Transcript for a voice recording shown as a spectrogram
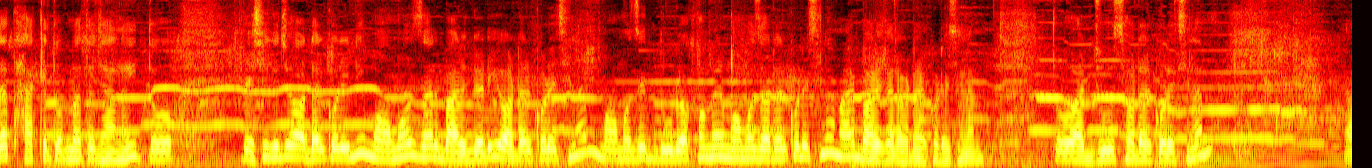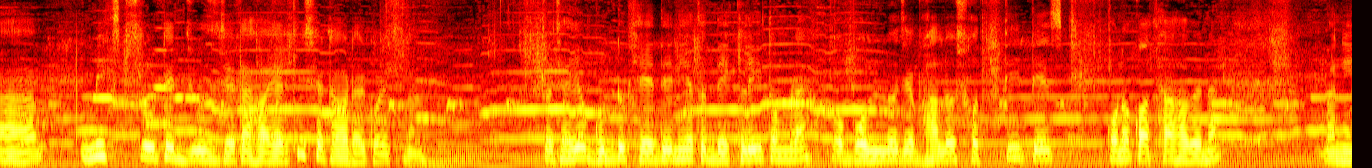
যা থাকে তোমরা তো জানোই, তো বেশি কিছু অর্ডার করিনি। মোমোজ আর বার্গারই অর্ডার করেছিলাম। মোমোজের দু রকমের মোমোজ অর্ডার করেছিলাম আর বার্গার অর্ডার করেছিলাম। তো আর জুস অর্ডার করেছিলাম। মিক্সড ফ্রুটের জুস যেটা হয় আর কি, সেটা অর্ডার করেছিলাম। তো যাই হোক, গুড্ডু খেয়ে দিয়ে নিয়ে তো দেখলেই তোমরা। ও বলল যে ভালো সত্যি টেস্ট কোনো কথা হবে না। মানে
